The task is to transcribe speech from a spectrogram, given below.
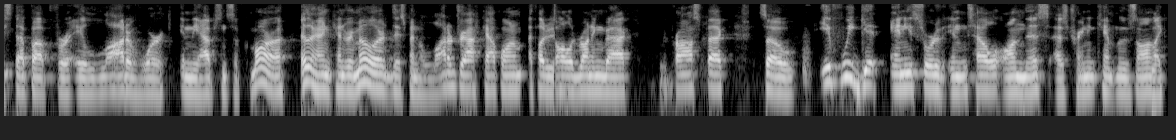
step up for a lot of work in the absence of Kamara. On the other hand, Kendre Miller, they spent a lot of draft cap on him. I thought he was a solid running back prospect. So if we get any sort of intel on this as training camp moves on, like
